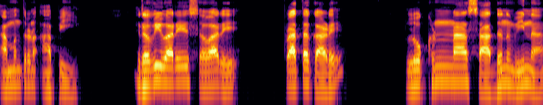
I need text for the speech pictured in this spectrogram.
આમંત્રણ આપી રવિવારે સવારે પ્રાતઃકાળે લોખંડના સાધન વિના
